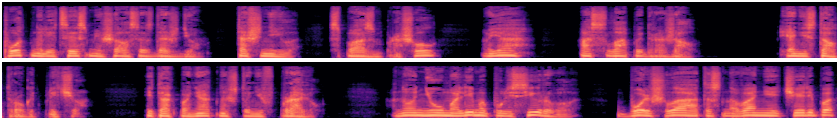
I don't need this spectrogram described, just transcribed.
Пот на лице смешался с дождем. Тошнило. Спазм прошел, но я ослаб и дрожал. Я не стал трогать плечо. И так понятно, что не вправил. Оно неумолимо пульсировало. Боль шла от основания черепа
